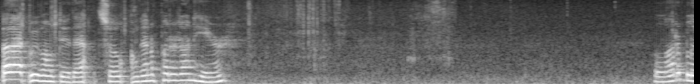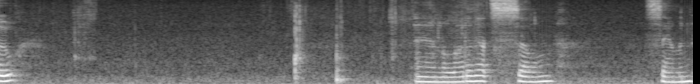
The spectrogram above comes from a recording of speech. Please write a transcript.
But we won't do that. So I'm going to put it on here. A lot of blue. And a lot of that salmon. salmon.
